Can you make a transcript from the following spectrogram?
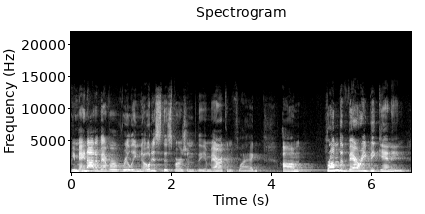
You may not have ever really noticed this version of the American flag. Um, from the very beginning,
